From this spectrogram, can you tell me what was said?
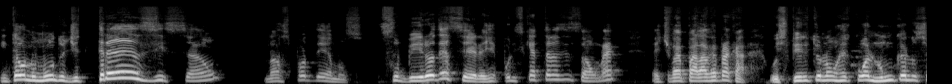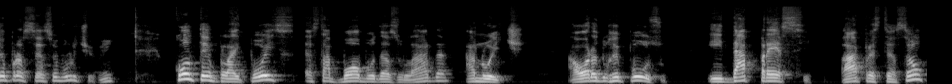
Então, no mundo de transição, nós podemos subir ou descer. Por isso que é transição, né? A gente vai para lá, vai para cá. O espírito não recua nunca no seu processo evolutivo. Hein? Contemplai, pois, esta abóboda azulada à noite, a hora do repouso, e da prece. Ah, presta atenção,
